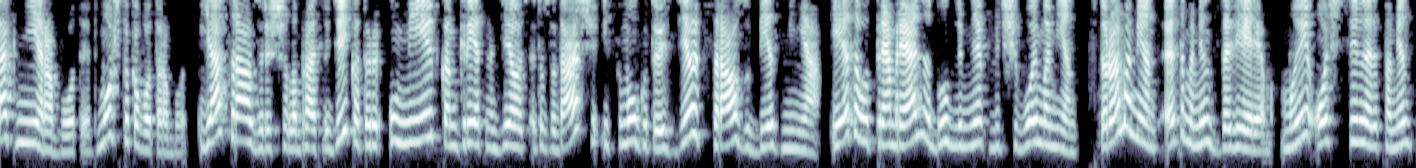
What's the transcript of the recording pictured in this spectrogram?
так не работает. Может, у кого-то работает. Я сразу решила брать людей, которые умеют конкретно делать эту задачу и смогут ее сделать сразу без меня. И это вот прям реально был для меня ключевой момент. Второй момент — это момент с доверием. Мы очень сильно этот момент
